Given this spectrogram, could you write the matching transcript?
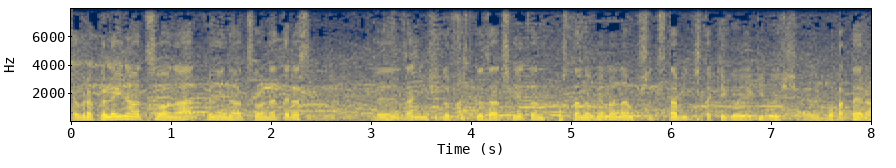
Dobra, kolejna odsłona. Kolejna odsłona. Teraz zanim się to wszystko zacznie, to postanowiono nam przedstawić takiego jakiegoś e, bohatera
